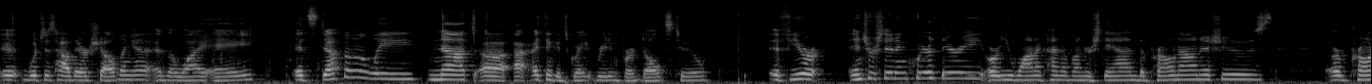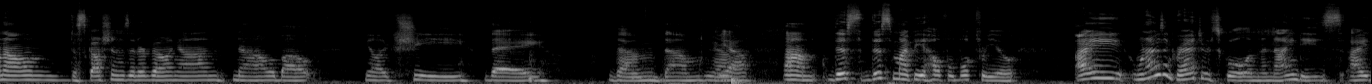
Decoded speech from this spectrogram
it, which is how they're shelving it as a YA. It's definitely not. Uh, I, I think it's great reading for adults too. If you're interested in queer theory or you want to kind of understand the pronoun issues or pronoun discussions that are going on now about, you know, like she, they, Them. them. Yeah. Yeah. Um, this this might be a helpful book for you. I when I was in graduate school in the '90s, I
